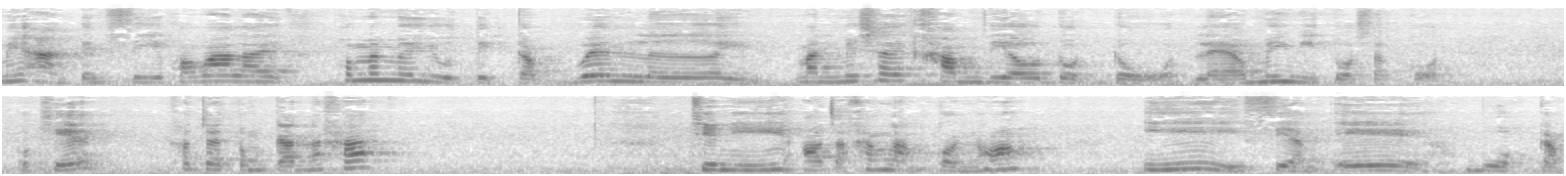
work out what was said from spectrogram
ไม่อ่านเป็น c เพราะว่าอะไร เพราะมันมาอยู่ติดกับเว้นเลย มันไม่ใช่คำเดียวโดดๆแล้วไม่มีตัวสะกด โอเค เข้าใจตรงกันนะคะ ทีนี้เอาจากข้างหลังก่อนเนาะ e เสียง a บวกกับ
